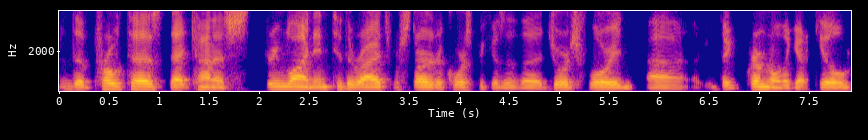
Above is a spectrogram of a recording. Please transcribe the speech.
the protests that kind of streamlined into the riots were started, of course, because of the George Floyd, uh, the criminal that got killed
